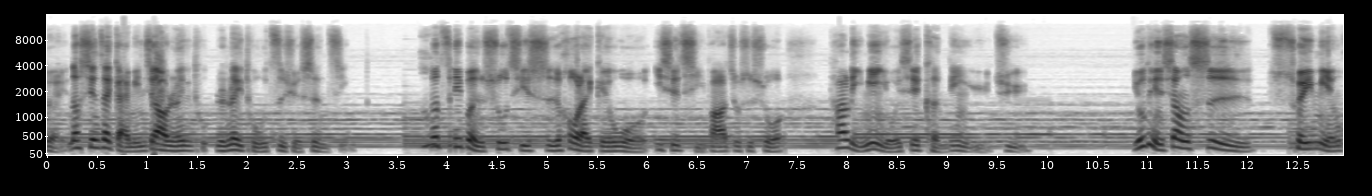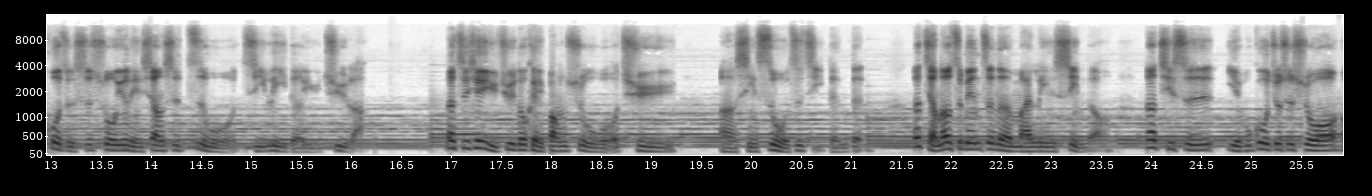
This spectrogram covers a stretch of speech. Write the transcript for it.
对，那现在改名叫《人类图人类图自学圣经》。那这一本书其实后来给我一些启发，就是说它里面有一些肯定语句，有点像是催眠，或者是说有点像是自我激励的语句啦。那这些语句都可以帮助我去呃醒思我自己等等。那讲到这边真的蛮灵性的哦。那其实也不过就是说，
